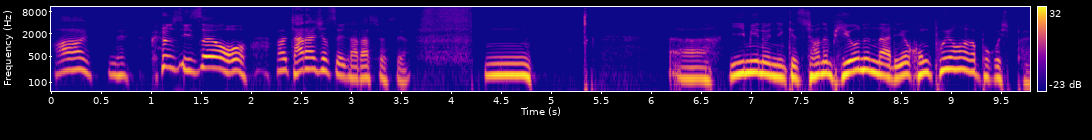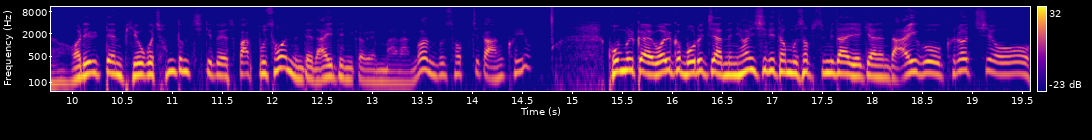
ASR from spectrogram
아, 네. 그럴 수 있어요. 아, 잘하셨어요. 잘하셨어요. 음, 아, 이민우님께서 저는 비 오는 날이요 공포 영화가 보고 싶어요. 어릴 땐 비 오고 천둥치기도 해서 막 무서웠는데 나이 드니까 웬만한 건 무섭지도 않고요. 고물가에 월급 오르지 않는 현실이 더 무섭습니다. 얘기하는데 아이고 그렇지요.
